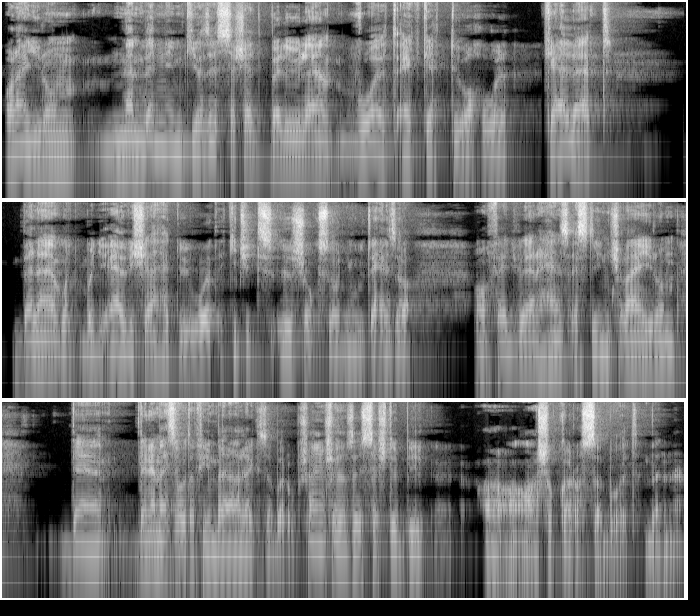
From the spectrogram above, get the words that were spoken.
aláírom, nem venném ki az összeset belőle, volt egy-kettő, ahol kellett bele, vagy, vagy elviselhető volt, egy kicsit sokszor nyúlt ehhez a, a fegyverhez, ezt én is aláírom, de, de nem ez volt a filmben a legzavaróbb. Sajnos az összes többi a, a, a sokkal rosszabb volt benne.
